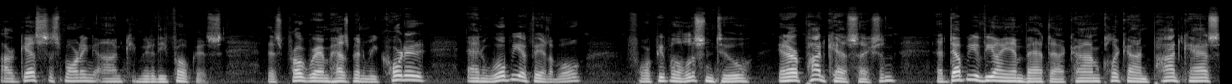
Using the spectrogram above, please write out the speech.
our guest this morning on Community Focus. This program has been recorded and will be available for people to listen to in our podcast section at WVINbath.com. Click on podcasts,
